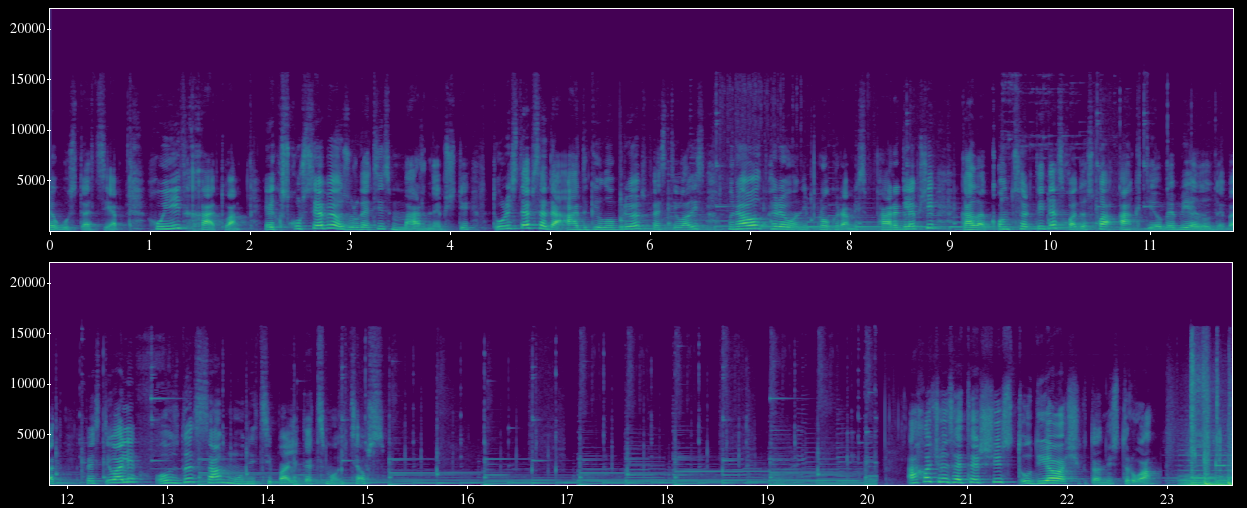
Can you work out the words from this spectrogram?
დეგუსტაცია. ღვინით ხატვა, ექსკურსიები ოზურგეთის მარნებში, ტურისტებსა და ადგილობრივებს ფესტივალის მრავალფეროვანი პროგრამის ფარგლებში გალა კონცერტი და და სხვადასხვა აქტივობები ელოდებათ. ფესტივალი 23 მუნიციპალიტეტს მოიცავს. ახლა ჩვენს ეთერში სტუდია ვაშინგტონის დროა.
